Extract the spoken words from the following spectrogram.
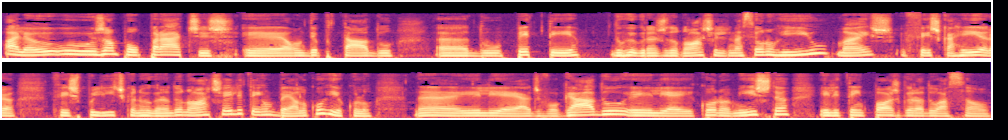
Olha, o Jean Paul Prates é um deputado uh, do PT do Rio Grande do Norte. Ele nasceu no Rio, mas fez carreira, fez política no Rio Grande do Norte. Ele tem um belo currículo. Né? Ele é advogado, ele é economista, ele tem pós-graduação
